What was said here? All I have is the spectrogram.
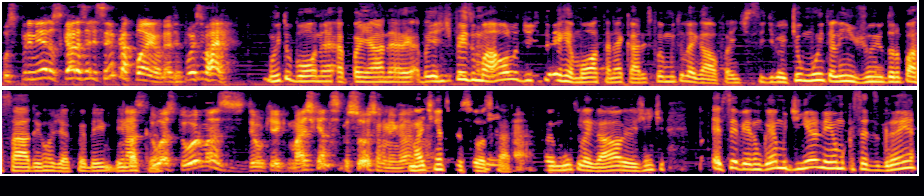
Os primeiros caras, eles sempre apanham, né? Depois vai. Muito bom, né? Apanhar, né? A gente fez uma aula de auditoria remota, né, cara? Isso foi muito legal. A gente se divertiu muito ali em junho do ano passado, hein, Rogério? Foi bem, bem Nas bacana. duas turmas, deu o quê? Mais de 500 pessoas, se eu não me engano. Mais de 500 pessoas, Sim. cara. Ah. Foi muito legal. E a gente. é, Você vê, não ganhamos dinheiro nenhum com essa desgranha,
